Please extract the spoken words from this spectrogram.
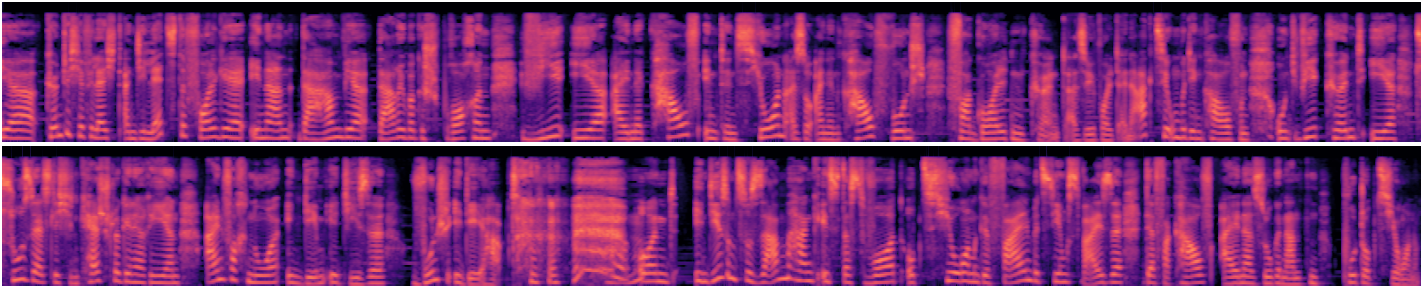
Ihr könnt euch ja vielleicht an die letzte Folge erinnern. Da haben wir darüber gesprochen, wie ihr eine Kaufintention, also einen Kaufwunsch vergolden könnt. Also ihr wollt eine Aktie unbedingt kaufen und wie könnt ihr zusätzlichen Cashflow generieren, einfach nur indem ihr diese Wunschidee habt. Mhm. Und in diesem Zusammenhang ist das Wort Option gefallen, beziehungsweise der Verkauf einer sogenannten Put-Option.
